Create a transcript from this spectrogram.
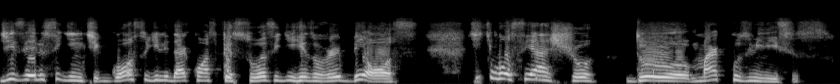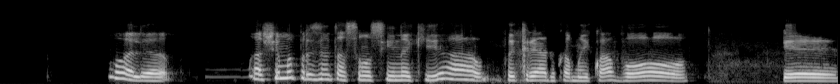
Diz ele o seguinte: gosto de lidar com as pessoas e de resolver BOs. O que, que você achou do Marcos Vinícius? Olha, achei uma apresentação assim, né? Que ah, foi criado com a mãe e com a avó. É,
